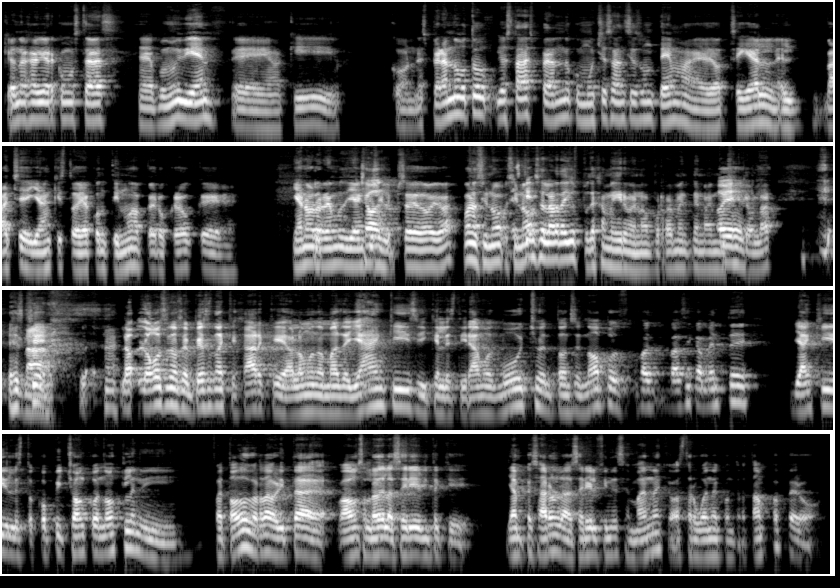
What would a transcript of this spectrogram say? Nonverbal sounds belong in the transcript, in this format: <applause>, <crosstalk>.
¿Qué onda, Javier? ¿Cómo estás? Eh, pues muy bien. Eh, aquí con esperando otro. Yo estaba esperando con muchas ansias un tema. Eh, seguía el, el, bache de Yankees, todavía continúa, pero creo que ya no hablaremos de Yankees en el episodio de hoy, ¿va? Bueno, si no, si no que... vamos a hablar de ellos, pues déjame irme, ¿no? Pues realmente no hay mucho Oye, que hablar. <laughs> Es Nada. que luego se nos empiezan a quejar que hablamos nomás de Yankees y que les tiramos mucho. Entonces, no, pues básicamente Yankees les tocó pichón con Oakland y fue todo, ¿verdad? Ahorita vamos a hablar de la serie, ahorita que ya empezaron la serie el fin de semana, que va a estar buena contra Tampa, pero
